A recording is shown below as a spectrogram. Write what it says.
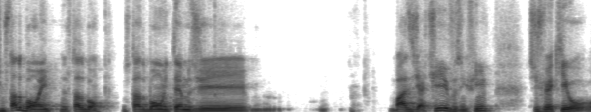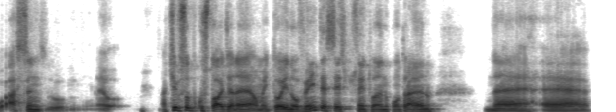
resultado bom, hein? Resultado bom. Resultado bom em termos de base de ativos, enfim. Deixa eu ver aqui o, Ascend, o, é, ativo sob custódia, né? Aumentou aí 96% ano contra ano, né? É,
